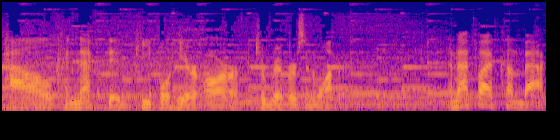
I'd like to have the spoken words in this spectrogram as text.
how connected people here are to rivers and water. And that's why I've come back.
